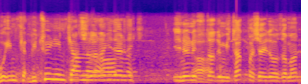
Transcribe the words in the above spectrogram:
bu imkan bütün imkanları Maçlara giderdik. İnönü Aa. Stadyum Mithat Paşa'ydı o zaman.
